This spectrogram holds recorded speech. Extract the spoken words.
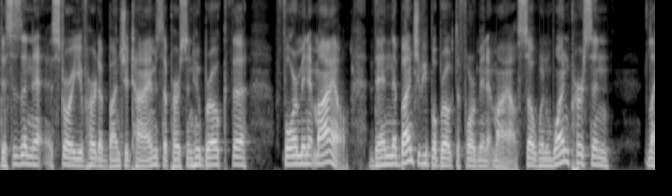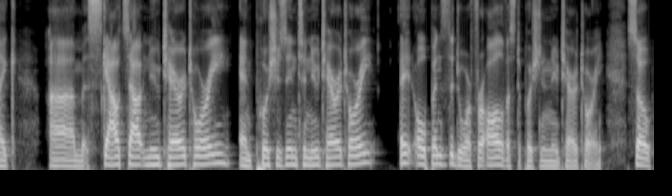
this is a story you've heard a bunch of times the person who broke the four minute mile. Then a bunch of people broke the four minute mile. So when one person like um, scouts out new territory and pushes into new territory, it opens the door for all of us to push into new territory. So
